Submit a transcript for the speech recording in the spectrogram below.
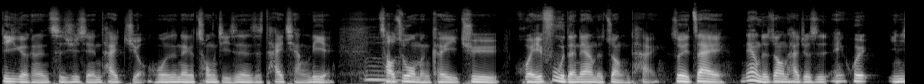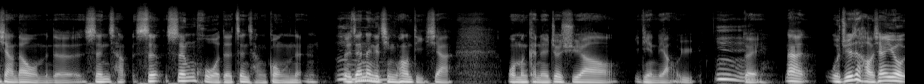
第一个，可能持续时间太久，或者那个冲击真的是太强烈，超出我们可以去回复的那样的状态，所以在那样的状态，就是诶会影响到我们的生长生生活的正常功能，所以在那个情况底下，我们可能就需要一点疗愈。嗯，对。那我觉得好像又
